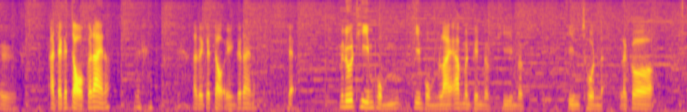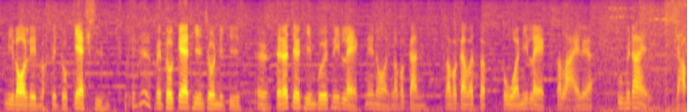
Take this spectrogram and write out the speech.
เอออาจจะกระจอกก็ได้นะอาจจะกระจอกเองก็ได้นะเนี่ยไม่รู้ทีมผมทีมผมไลน์อัพมันเป็นแบบทีมแบบทีมชนอะแล้วก็มีรอเลนวะเป็นตัวแก้ทีม เป็นตัวแก้ทีมชนอีกทีเออแต่ถ้าเจอทีมเบิร์สนี่แหลกแน่นอนรับประกันรับประกันว่าแบบตัวนี่แหลกสลายเลยอะสู้ไม่ได้ยับ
